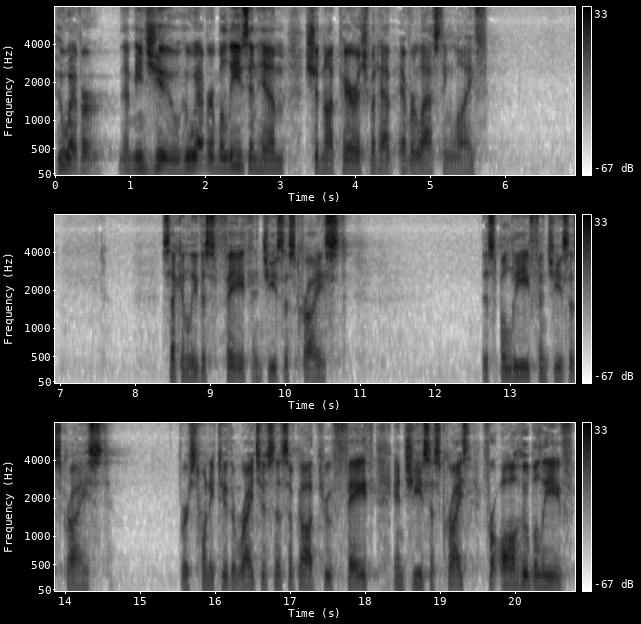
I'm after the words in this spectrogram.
whoever, that means you, whoever believes in him should not perish but have everlasting life. Secondly, this faith in Jesus Christ, this belief in Jesus Christ. Verse 22 the righteousness of God through faith in Jesus Christ for all who believe.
